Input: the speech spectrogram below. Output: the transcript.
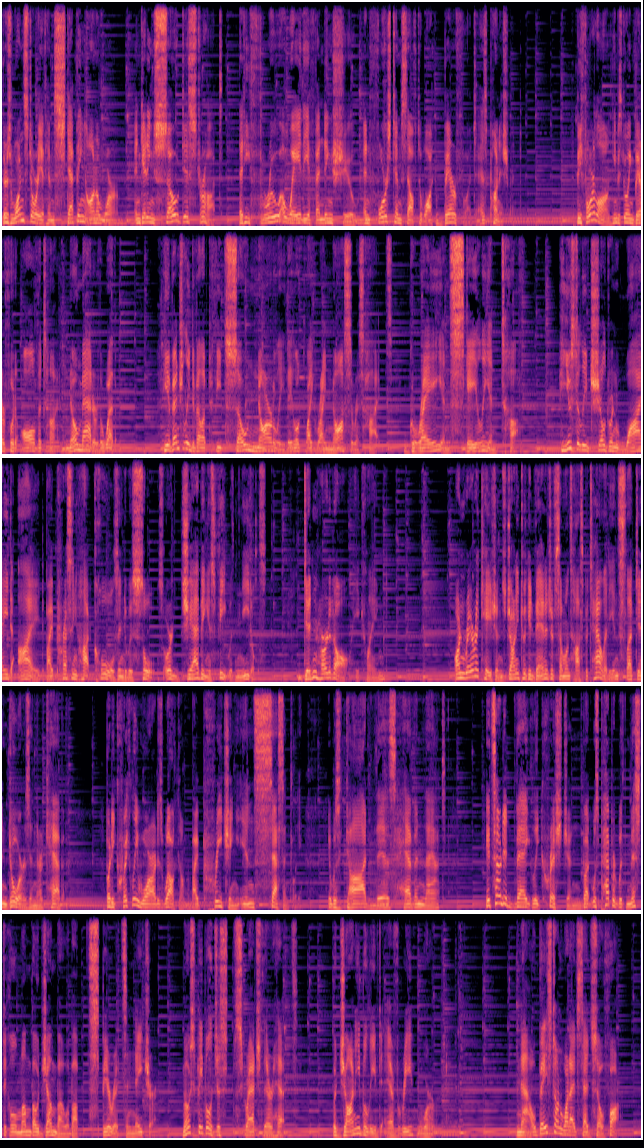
There's one story of him stepping on a worm and getting so distraught that he threw away the offending shoe and forced himself to walk barefoot as punishment. Before long, he was going barefoot all the time, no matter the weather. He eventually developed feet so gnarly they looked like rhinoceros hides, gray and scaly and tough. He used to leave children wide eyed by pressing hot coals into his soles or jabbing his feet with needles. Didn't hurt at all, he claimed. On rare occasions, Johnny took advantage of someone's hospitality and slept indoors in their cabin but he quickly wore out his welcome by preaching incessantly. It was God this, heaven that. It sounded vaguely Christian, but was peppered with mystical mumbo jumbo about spirits and nature. Most people just scratched their heads. But Johnny believed every word. Now, based on what I've said so far,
